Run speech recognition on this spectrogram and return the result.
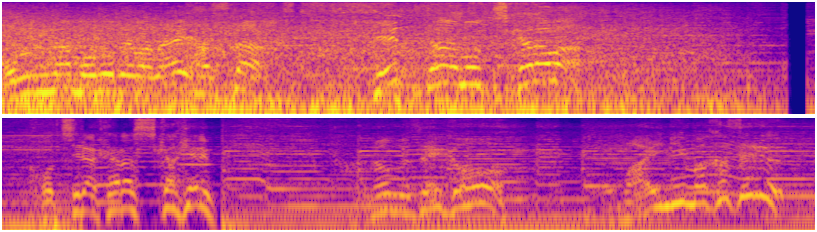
こんなものではないはずだ。ゲッターの力は。こちらから仕掛ける。頼むぜゴー。お前に任せる。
